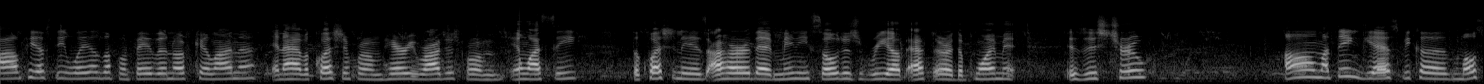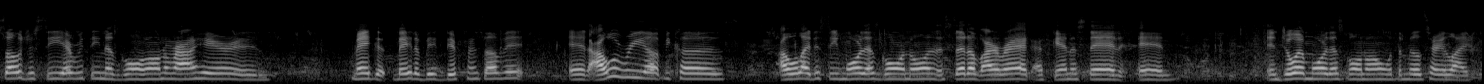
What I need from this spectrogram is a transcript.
I'm PFC Williams. I'm from Fayetteville, North Carolina, and I have a question from Harry Rogers from NYC. The question is, I heard that many soldiers re-up after a deployment. Is this true? Um, I think yes, because most soldiers see everything that's going on around here and make a, made a big difference of it. And I will re-up because I would like to see more that's going on instead of Iraq, Afghanistan, and enjoy more that's going on with the military life.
